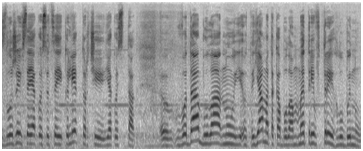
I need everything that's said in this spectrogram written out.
зложився якось оцей колектор, чи якось так. Е, Вода була, ну яма така була метрів три глибину.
